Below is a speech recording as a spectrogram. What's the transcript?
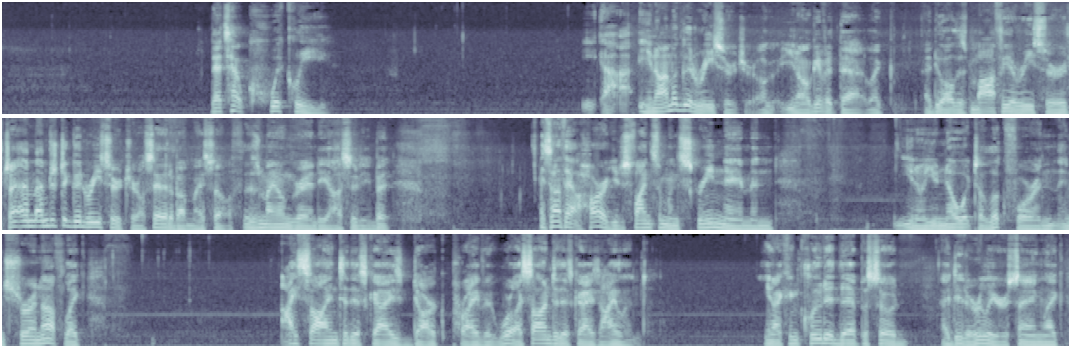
That's how quickly. You know, I'm a good researcher. I'll, you know, I'll give it that. Like, I do all this mafia research. I'm, I'm just a good researcher. I'll say that about myself. This is my own grandiosity. But it's not that hard. You just find someone's screen name and you know you know what to look for and, and sure enough like i saw into this guy's dark private world i saw into this guy's island you know i concluded the episode i did earlier saying like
